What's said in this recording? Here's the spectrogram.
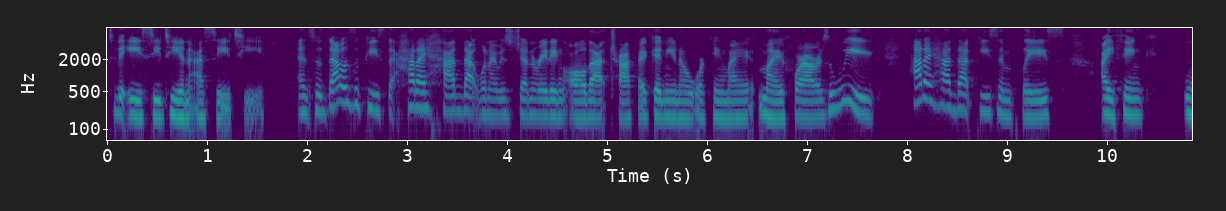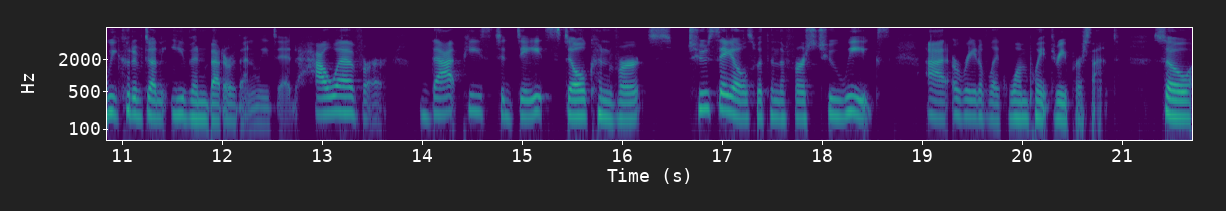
to the ACT and SAT. And so that was a piece that had I had that when I was generating all that traffic and you know working my my 4 hours a week, had I had that piece in place, I think we could have done even better than we did. However, that piece to date still converts to sales within the first 2 weeks at a rate of like 1.3%. So uh,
